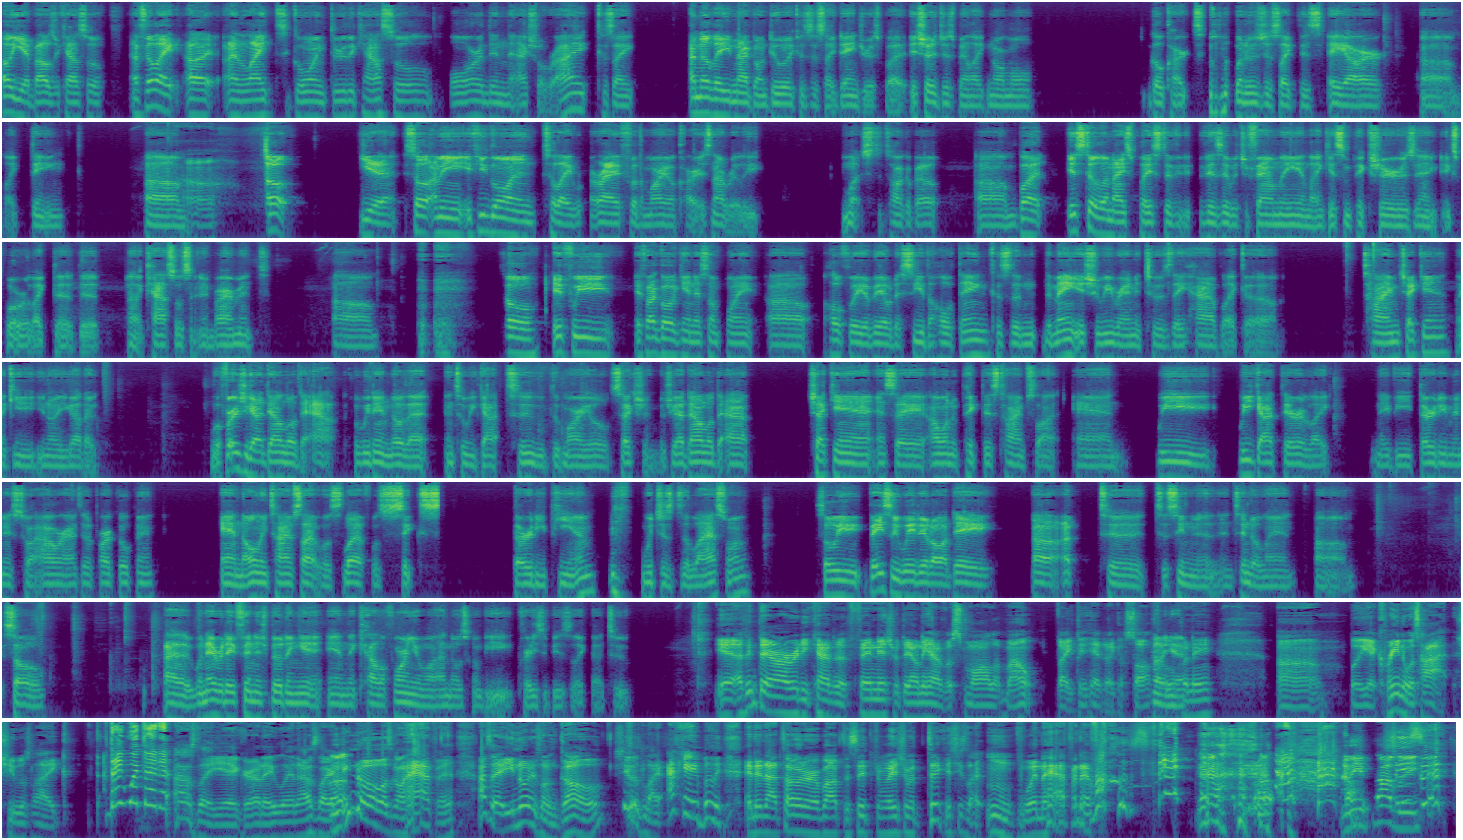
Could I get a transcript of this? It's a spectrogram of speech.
oh yeah bowser castle i feel like i i liked going through the castle more than the actual ride because like i know they're not gonna do it because it's like dangerous but it should have just been like normal go karts, but it was just like this AR um like thing. Um Uh, so yeah, so I mean if you go in to like ride for the Mario Kart, it's not really much to talk about. Um but it's still a nice place to vi- visit with your family and like get some pictures and explore like the the uh, castles and environments. Um so if we if I go again at some point, uh, hopefully you'll be able to see the whole thing because the the main issue we ran into is they have like a time check in. Like you you know you gotta well first you gotta download the app, we didn't know that until we got to the Mario section. But you gotta download the app, check in, and say I want to pick this time slot. And we we got there like maybe thirty minutes to an hour after the park opened, and the only time slot was left was six 30 p.m., which is the last one. So we basically waited all day uh, to to see the Nintendo Land. Um, so uh, whenever they finish building it in the California one, I know it's going to be crazy busy like that too. yeah, I think they're already kind of finished, but they only have a small amount. Like they had like a soft Oh, yeah. opening. Um, but yeah, Karina was hot. She was like, "They went to the." I was like, "Yeah, girl, they went." I was like, Uh. "You know what was gonna happen?" I said, "You know it's gonna go." She was like, "I can't believe." And then I told her about the situation with the ticket. She's like, "Mm, wouldn't happen if I was." I mean, probably. She said,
